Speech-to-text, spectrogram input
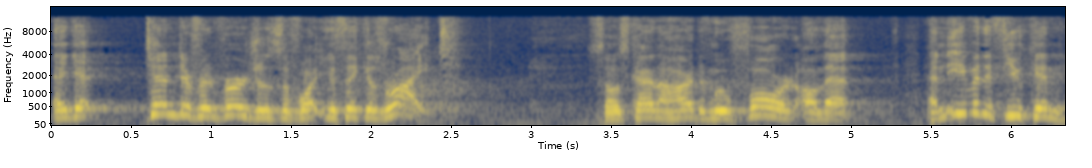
and get 10 different versions of what you think is right. So it's kind of hard to move forward on that. And even if you can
